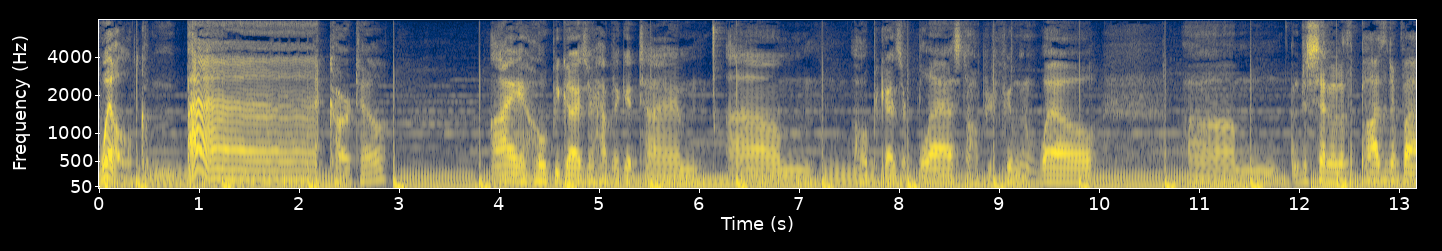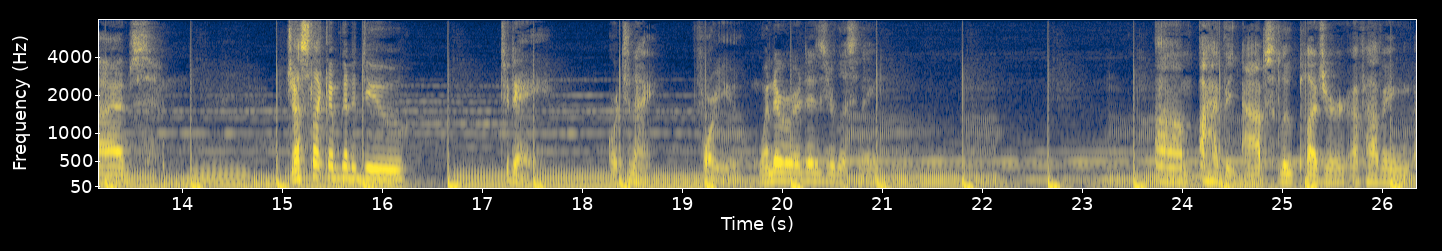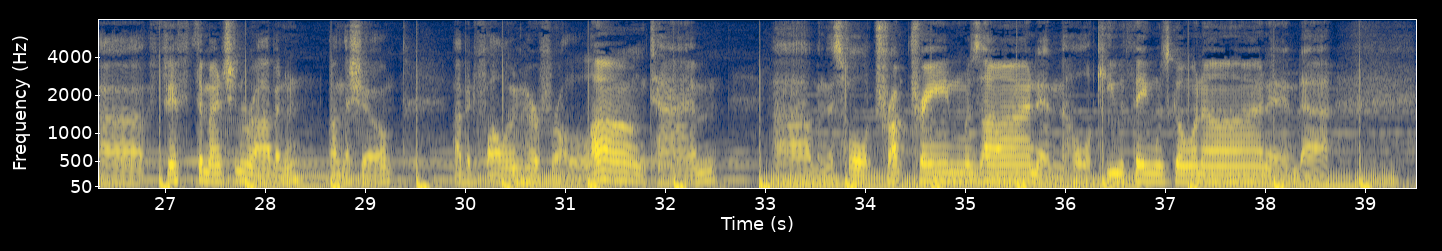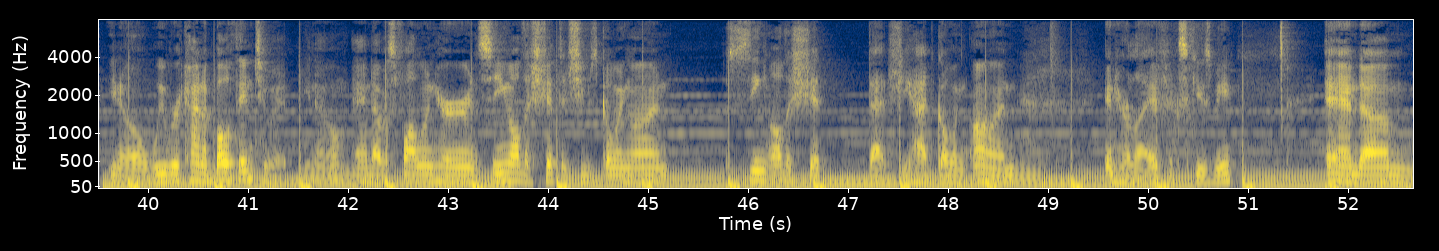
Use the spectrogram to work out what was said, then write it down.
Welcome back, Cartel. I hope you guys are having a good time. Um, I hope you guys are blessed. I hope you're feeling well. Um, I'm just sending out the positive vibes, just like I'm gonna do today or tonight for you, whenever it is you're listening. Um, I had the absolute pleasure of having uh, Fifth Dimension Robin on the show. I've been following her for a long time. Uh, when this whole Trump train was on and the whole Q thing was going on, and uh, you know, we were kind of both into it, you know. And I was following her and seeing all the shit that she was going on, seeing all the shit that she had going on in her life, excuse me. And um,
